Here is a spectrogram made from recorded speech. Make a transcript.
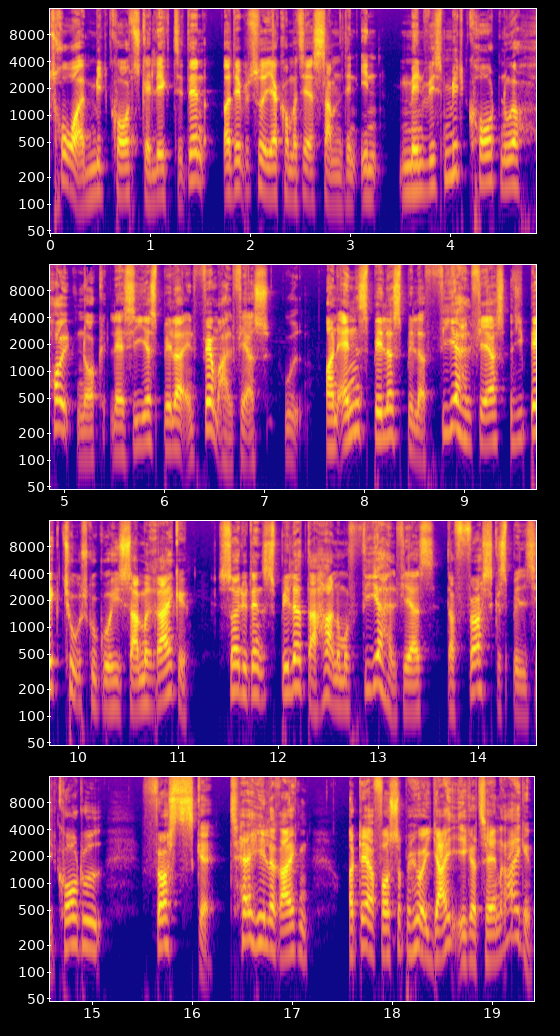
tror, at mit kort skal ligge til den, og det betyder, at jeg kommer til at samle den ind. Men hvis mit kort nu er højt nok, lad os sige, at jeg spiller en 75 ud, og en anden spiller spiller 74, og de begge to skulle gå i samme række, så er det jo den spiller, der har nummer 74, der først skal spille sit kort ud, først skal tage hele rækken, og derfor så behøver jeg ikke at tage en række.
